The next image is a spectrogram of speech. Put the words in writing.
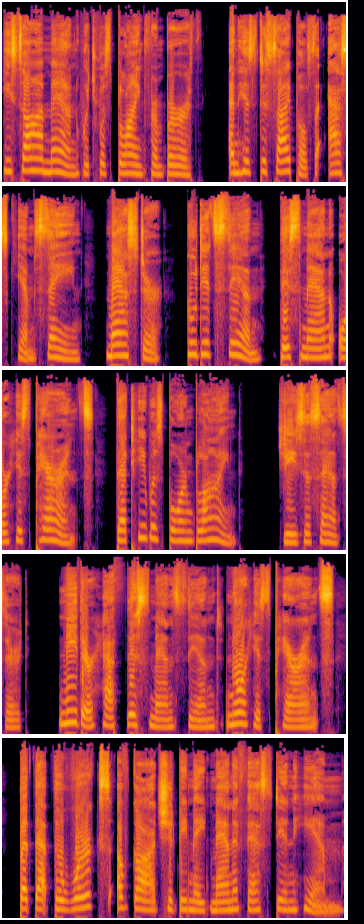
he saw a man which was blind from birth, and his disciples asked him, saying, Master, who did sin, this man or his parents? that he was born blind? Jesus answered, Neither hath this man sinned, nor his parents, but that the works of God should be made manifest in him.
